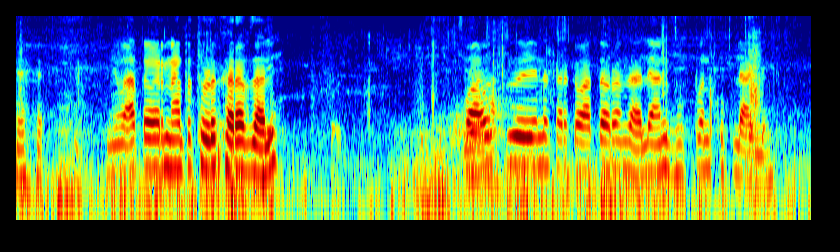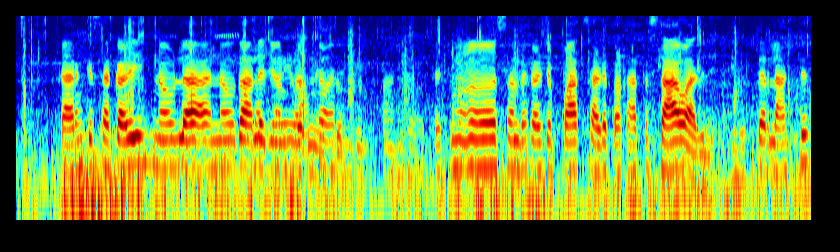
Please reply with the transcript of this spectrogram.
आणि वातावरण आता थोडं खराब झाले. पाऊस येण्यासारखं वातावरण झालं आणि भूक पण खूप लागली. कारण की सकाळी नऊला नऊ दहाला जेवण करत नसतो त्याच्यामुळं संध्याकाळच्या पाच साडेपाच आता सहा वाजले. भूक तर लागतेच.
